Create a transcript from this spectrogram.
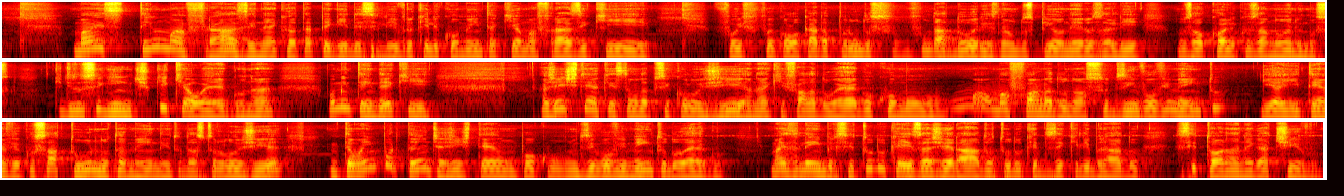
Mas tem uma frase, né, que eu até peguei desse livro, que ele comenta que é uma frase que foi, foi colocada por um dos fundadores, né, um dos pioneiros ali dos Alcoólicos Anônimos, que diz o seguinte: o que é o ego? Né? Vamos entender que a gente tem a questão da psicologia, né, que fala do ego como uma, uma forma do nosso desenvolvimento, e aí tem a ver com Saturno também dentro da astrologia. Então é importante a gente ter um pouco um desenvolvimento do ego. Mas lembre-se, tudo que é exagerado, tudo que é desequilibrado se torna negativo.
